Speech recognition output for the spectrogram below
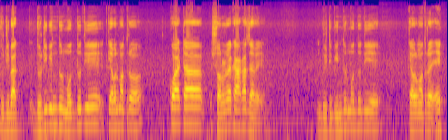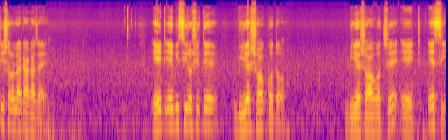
দুটি বাক দুটি বিন্দুর মধ্য দিয়ে কেবলমাত্র কয়টা সরলরেখা আঁকা যাবে? দুইটি বিন্দুর মধ্য দিয়ে কেবলমাত্র একটি সরলরেখা আঁকা যায়। এইট এ বি সি রশিতে বিয়ের সহগ কত? বিয়ের সহগ হচ্ছে এইট এসি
